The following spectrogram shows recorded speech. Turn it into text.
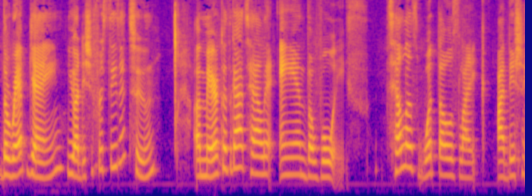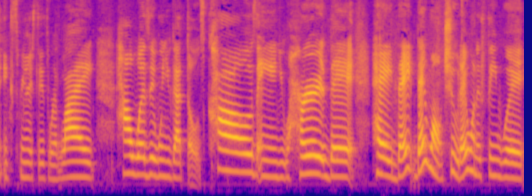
The Rap Game, you auditioned for season two, America's Got Talent, and The Voice. Tell us what those like audition experiences were like. How was it when you got those calls and you heard that hey, they they want you. They want to see what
